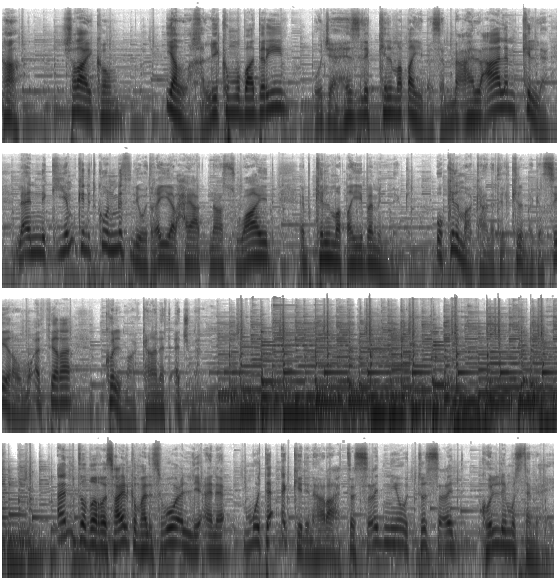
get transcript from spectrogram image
ها شرايكم؟ يلا خليكم مبادرين وجهز لك كلمة طيبة سمعها العالم كله لأنك يمكن تكون مثلي وتغير حياة ناس وايد بكلمة طيبة منك. وكل ما كانت الكلمة قصيرة ومؤثرة كل ما كانت أجمل. أنتظر رسائلكم هالأسبوع اللي أنا متأكد إنها راح تسعدني وتسعد كل المستمعين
